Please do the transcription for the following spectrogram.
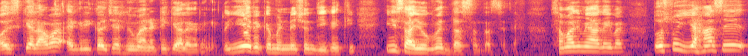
और इसके अलावा एग्रीकल्चर ह्यूमैनिटी के अलग रहेंगे। तो ये रिकमेंडेशन दी गई थी, इस आयोग में दस सदस्य थे। समझ में आ गई बात? दोस्तों, यहाँ से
